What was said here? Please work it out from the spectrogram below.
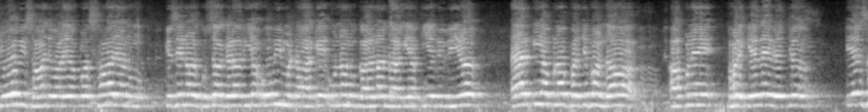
ਜੋ ਵੀ ਸਾਂਝ ਵਾਲੇ ਆਪਾਂ ਸਾਰਿਆਂ ਨੂੰ ਕਿਸੇ ਨਾਲ ਗੁੱਸਾ ਗਿਲਾ ਵੀ ਆ, ਉਹ ਵੀ ਮਿਟਾ ਕੇ ਉਹਨਾਂ ਨੂੰ ਗੱਲ ਨਾਲ ਲਾ ਕੇ ਆਖੀਏ ਵੀ ਵੀਰ, ਐਰ ਕੀ ਆਪਣਾ ਫਰਜ਼ ਬਣਦਾ ਵਾ? ਆਪਣੇ ਹਲਕੇ ਦੇ ਵਿੱਚ ਇਸ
